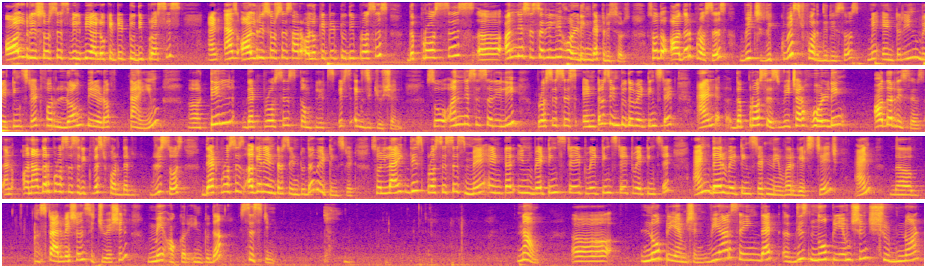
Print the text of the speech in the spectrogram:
all resources will be allocated to the process and as all resources are allocated to the process, the process uh, unnecessarily holding that resource. So, the other process which request for the resource may enter in waiting state for long period of time uh, till that process completes its execution. So, unnecessarily processes enters into the waiting state and the process which are holding other resource and another process request for that resource that process again enters into the waiting state. So, like these processes may enter in waiting state, waiting state, waiting state and their waiting state never gets changed and the starvation situation may occur into the system. Now, uh, no preemption. We are saying that uh, this no preemption should not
